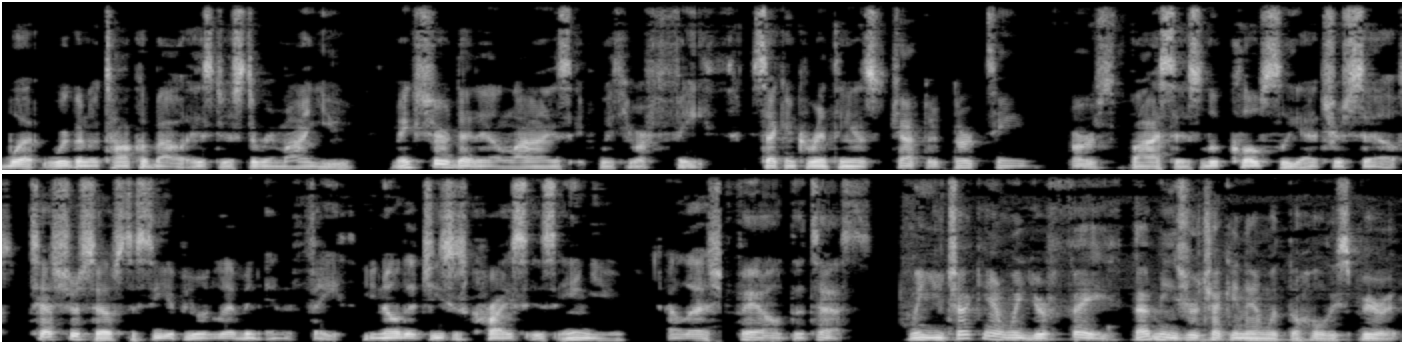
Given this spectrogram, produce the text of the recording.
what we're going to talk about is just to remind you, make sure that it aligns with your faith. Second Corinthians chapter 13 verse 5 says, Look closely at yourselves. Test yourselves to see if you're living in faith. You know that Jesus Christ is in you unless you fail the test. When you check in with your faith, that means you're checking in with the Holy Spirit.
